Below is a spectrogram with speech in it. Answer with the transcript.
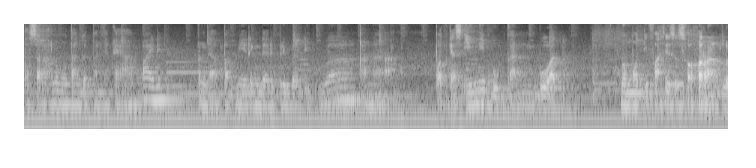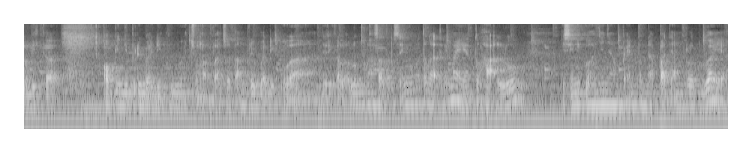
terserah lu mau tanggapannya kayak apa. Ini pendapat miring dari pribadi gue karena podcast ini bukan buat memotivasi seseorang lebih ke opini pribadi gue cuma bacotan pribadi gue jadi kalau lu merasa tersinggung atau nggak terima ya itu hak lu. Di sini gue hanya nyampein pendapat yang menurut gue ya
